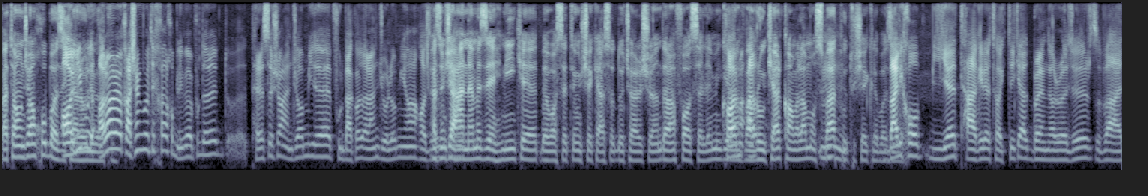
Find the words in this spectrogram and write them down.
و تا اونجا هم خوب بازی کرد بود. آره آره قشنگ گفتی خیلی خب لیورپول داره پرسش رو انجام میده فول بک ها دارن جلو میان حاضر از اون. جهنم ذهنی که به واسطه اون شکست دوچار شدن دارن فاصله می‌گیرن و روکر کاملا مثبت. بود تو شکل بازی ولی خب یه تغییر تاکتیک از برندان راجرز و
